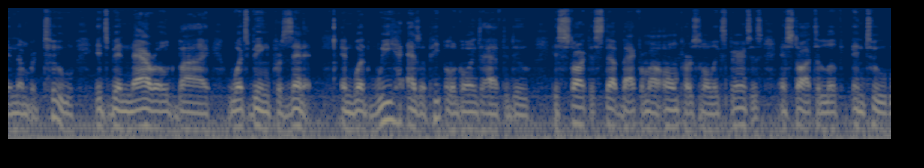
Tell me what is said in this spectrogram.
And number two it's been narrowed by what's being presented and what we as a people are going to have to do is start to step back from our own personal experiences and start to look into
